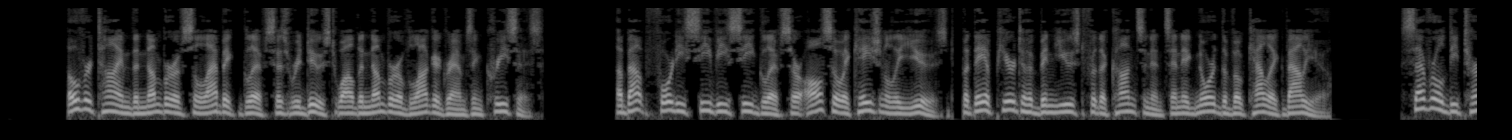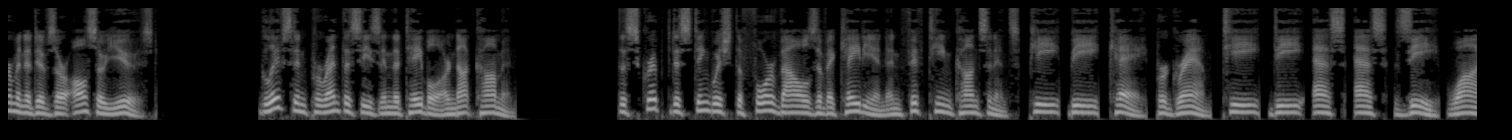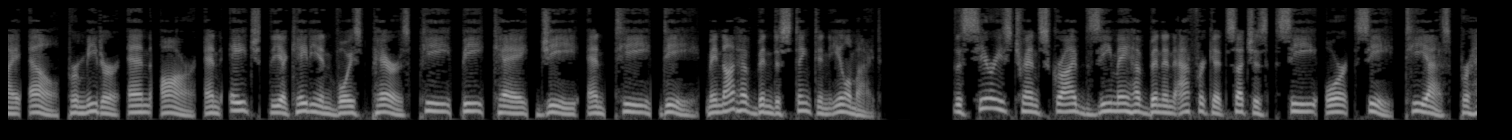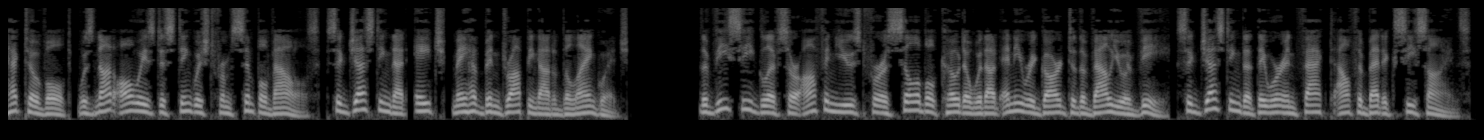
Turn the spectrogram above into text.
Over time the number of syllabic glyphs is reduced while the number of logograms increases. About 40 CVC glyphs are also occasionally used, but they appear to have been used for the consonants and ignored the vocalic value. Several determinatives are also used. Glyphs in parentheses in the table are not common. The script distinguished the four vowels of Akkadian and 15 consonants, p, b, k, per gram, t, d, s, s, z, y, l, per meter, n, r, and h. The Akkadian voiced pairs, p, b, k, g, and t, d, may not have been distinct in Elamite. The series transcribed Z may have been an affricate such as C or C, TS per hectovolt was not always distinguished from simple vowels, suggesting that H may have been dropping out of the language. The VC glyphs are often used for a syllable coda without any regard to the value of V, suggesting that they were in fact alphabetic C signs.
